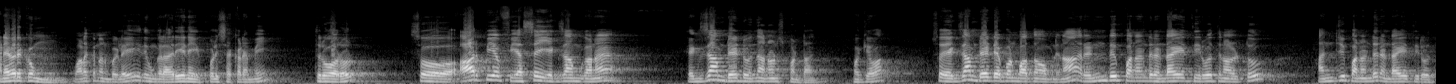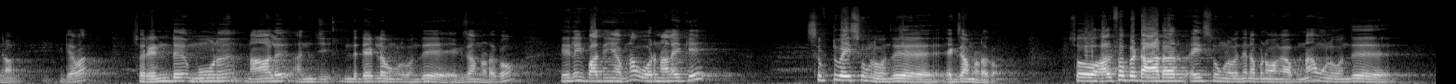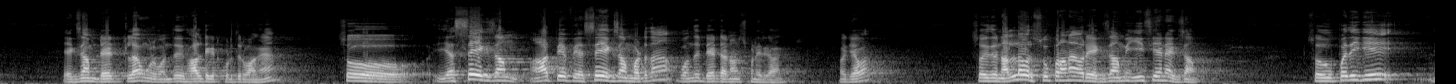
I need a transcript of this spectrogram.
அனைவருக்கும் வணக்கம் நண்பர்களே. இது உங்கள் Ariyanai police academy Thiruvarur. So RPF SI எக்ஸாமுக்கான exam date வந்து அனௌன்ஸ் பண்ணிட்டாங்க. ஓகேவா ஸோ எக்ஸாம் டேட் எப்போன்னு பார்த்தோம் அப்படின்னா ரெண்டு பன்னெண்டு ரெண்டாயிரத்தி இருபத்தி நாலு டு அஞ்சு பன்னெண்டு ரெண்டாயிரத்தி இருபத்தி நாலு. ஓகேவா ஸோ ரெண்டு மூணு நாலு அஞ்சு இந்த டேட்டில் உங்களுக்கு வந்து எக்ஸாம் நடக்கும். இதுலேயும் பார்த்தீங்க அப்படின்னா ஒரு நாளைக்கு ஷிஃப்ட் வைஸ் உங்களுக்கு வந்து எக்ஸாம் நடக்கும். ஸோ அல்ஃபபெட் ஆர்டர் வைஸ் உங்களுக்கு வந்து என்ன பண்ணுவாங்க அப்படின்னா உங்களுக்கு வந்து எக்ஸாம் டேட்டில் உங்களுக்கு வந்து ஹால் டிக்கெட் கொடுத்துருவாங்க. So SI exam RPF SI exam மட்டும் தான் வந்து டேட் அனௌன்ஸ் பண்ணியிருக்காங்க ஓகேவா ஸோ இது நல்ல ஒரு சூப்பரான ஒரு எக்ஸாம் ஈஸியான எக்ஸாம் ஸோ இப்போதைக்கு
